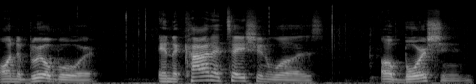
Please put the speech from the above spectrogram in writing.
on the billboard, and the connotation was abortion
